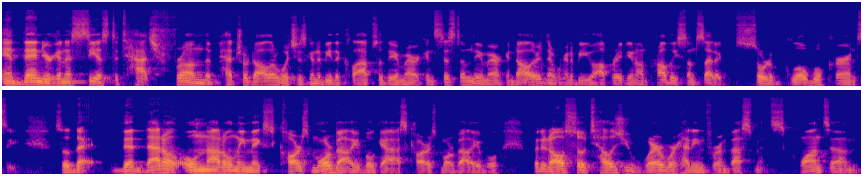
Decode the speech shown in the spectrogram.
And then you're going to see us detach from the petrodollar, which is going to be the collapse of the American system, the American dollar. And then we're going to be operating on probably some side of sort of global currency. So that that that'll not only makes cars more valuable, gas cars more valuable, but it also tells you where we're heading for investments, quantum,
